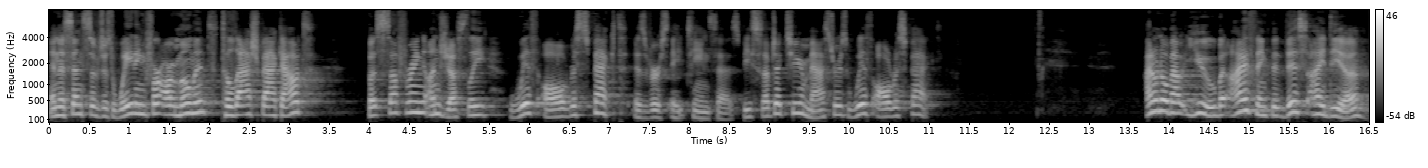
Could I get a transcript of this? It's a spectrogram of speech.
in the sense of just waiting for our moment to lash back out, but suffering unjustly with all respect, as verse 18 says. Be subject to your masters with all respect. I don't know about you, but I think that this idea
